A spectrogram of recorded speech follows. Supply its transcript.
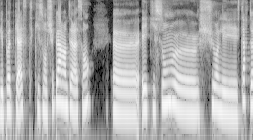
des podcasts qui sont super intéressants et qui sont sur les startups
